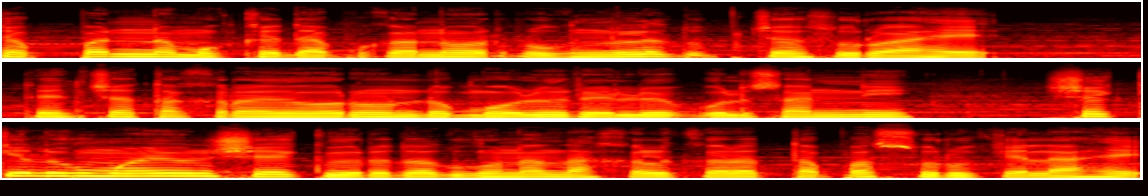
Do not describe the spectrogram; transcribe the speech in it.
छप्पन्न मुख्याध्यापकांवर रुग्णालयात उपचार सुरू आहे. त्यांच्या तक्रारीवरून डोंबिवली रेल्वे पोलिसांनी शकील हुमायून शेख विरोधात गुन्हा दाखल करत तपास सुरू केला आहे.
